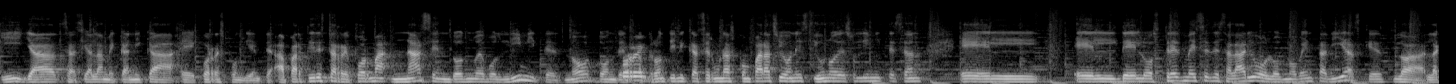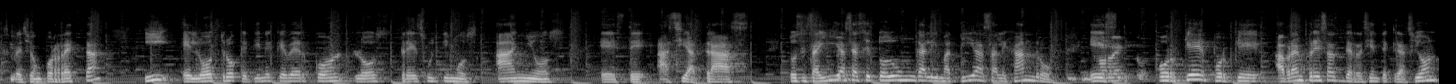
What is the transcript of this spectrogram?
y ya se hacía la mecánica eh, correspondiente. A partir de esta reforma nacen dos nuevos límites, ¿no? Donde el patrón tiene que hacer unas comparaciones y uno de esos límites son el, el de los tres meses de salario o los 90 días, que es la, la expresión correcta, y el otro que tiene que ver con los tres últimos años este, hacia atrás. Entonces ahí ya se hace todo un galimatías, Alejandro. Correcto. ¿Por qué? Porque habrá empresas de reciente creación,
